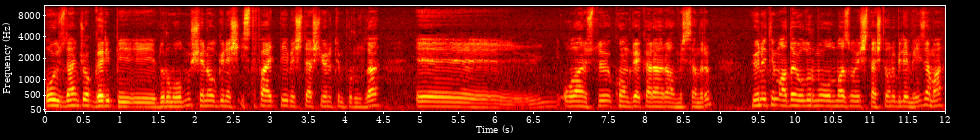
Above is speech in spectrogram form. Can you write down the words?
O yüzden çok garip bir e, durum olmuş. Şenol Güneş istifa etti. Beşiktaş Yönetim Kurulu da e, olağanüstü kongre kararı almış sanırım. Yönetim aday olur mu olmaz mı Beşiktaş'ta onu bilemeyiz ama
